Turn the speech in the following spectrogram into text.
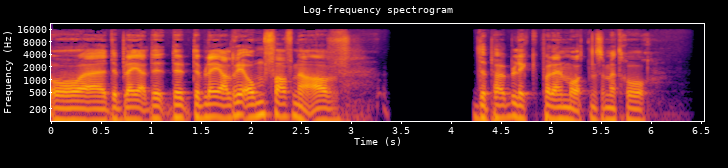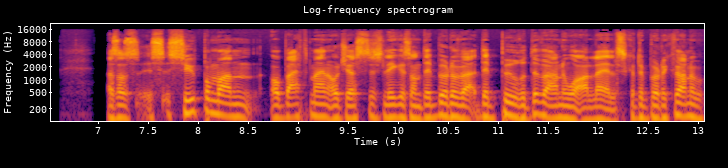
Og eh, det ble, det, det, det ble aldri omfavna av the public på den måten som jeg tror. Altså, Supermann og Batman og Justice League og sånn, det, det burde være noe alle elsker. Det burde ikke være noe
